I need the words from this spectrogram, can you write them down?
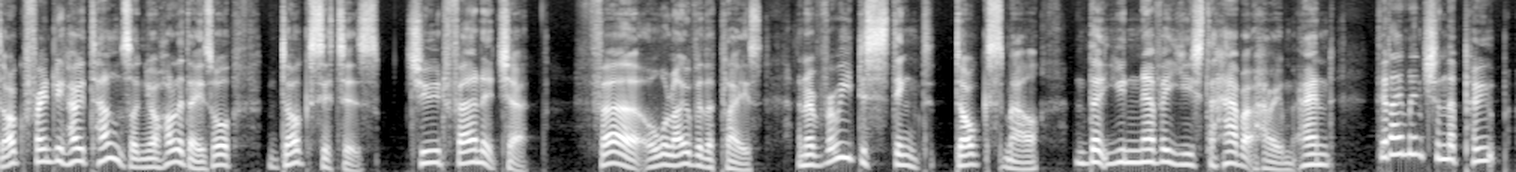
dog friendly hotels on your holidays, or dog sitters, chewed furniture, fur all over the place, and a very distinct dog smell that you never used to have at home. And did I mention the poop?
